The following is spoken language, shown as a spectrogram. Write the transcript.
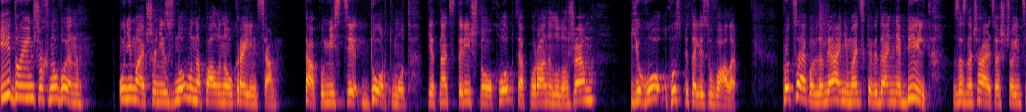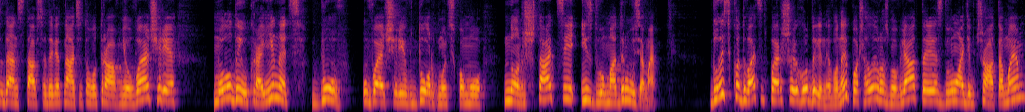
І до інших новин у Німеччині знову напали на українця. Так, у місті Дортмут 15-річного хлопця поранили ножем. Його госпіталізували. Про це повідомляє німецьке видання Більд. Зазначається, що інцидент стався 19 травня увечері. Молодий українець був увечері в Дортмутському Нонштадті із двома друзями. Близько 21-ї години вони почали розмовляти з двома дівчатами.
